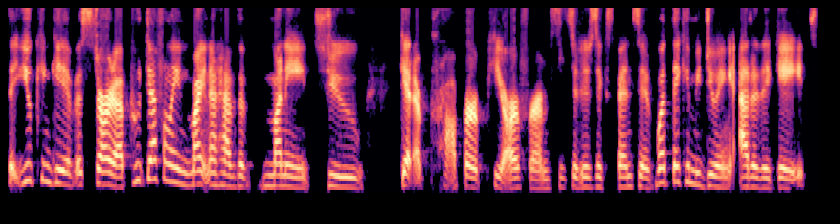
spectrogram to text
that you can give a startup who definitely might not have the money to get a proper PR firm since it is expensive, what they can be doing out of the gate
